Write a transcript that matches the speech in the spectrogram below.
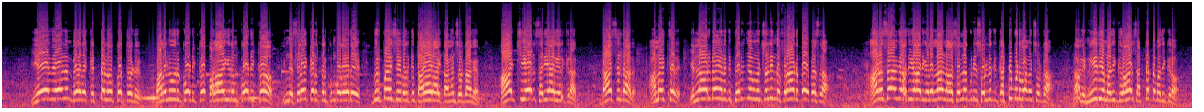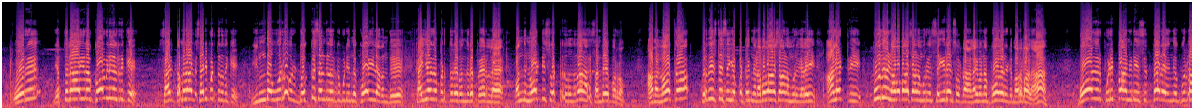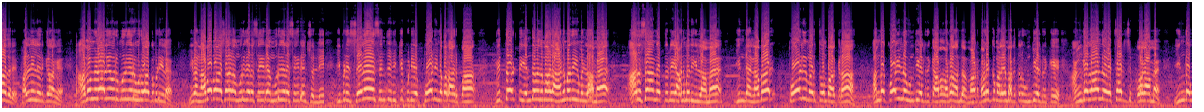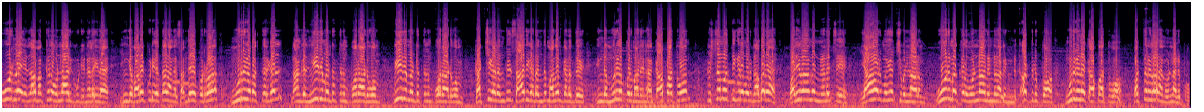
ஏதேனும் வேற கெட்ட நோக்கத்தோடு பல நூறு கோடிக்கோ பல ஆயிரம் கோடிக்கோ இந்த சிலை கடத்தல் கும்பலோடு விற்பனை செய்வதற்கு தயாராயிட்டாங்கன்னு சொல்றாங்க. ஆட்சியர் சரியாக இருக்கிறார். தாசில்தார் அமைச்சர் எல்லாருமே எனக்கு தெரிஞ்சவங்கன்னு சொல்லி இந்த ஃப்ராடு போய் பேசுறான். அரசாங்க அதிகாரிகள் எல்லாம் நான் சொல்லக்கூடிய சொல்லுக்கு கட்டுப்படுவாங்கன்னு சொல்றான். நாங்கள் நீதியை மதிக்கிறோம் சட்டத்தை மதிக்கிறோம். ஒரு எத்தனாயிரம் கோவில்கள் இருக்கு. சரி தமிழ்நாட்டை சரிப்படுத்துறதுக்கு. இந்த ஊர்ல ஒரு டொக்கு சந்தில் இருக்கக்கூடிய இந்த கோயிலை வந்து கையகப்படுத்துறவங்கிற பேர்ல வந்து நோட்டீஸ் ஒட்டுறது தான் நாங்கள் சந்தேகப்படுறோம். அவன் நோக்கம் பிரதிஷ்டை செய்யப்பட்ட இந்த நவபாசான முருகரை அகற்றி புது நவபாசான முருகன் செய்கிறேன்னு சொல்றான். இவன போகருடைய மரபாளா? போதர் புளிப்பானுடைய சித்தர் எங்கள் குருநாதர் பள்ளியில் இருக்கிறாங்க. அவங்களாலே ஒரு முருகரை உருவாக்க முடியல. இவன் நவபாசான முருகரை செய்கிறேன் முருகரை செய்கிறேன்னு சொல்லி இப்படி சிலையை செஞ்சு விற்கக்கூடிய போலி நபரா இருப்பான். வித்தவுட் எந்த விதமான அனுமதியும் இல்லாமல் அரசாங்கத்துடைய அனுமதி இல்லாமல் இந்த நபர் போலி மருத்துவம் பார்க்குறான். அந்த கோயிலில் உண்டியல் இருக்கு. அவன் வட அந்த வடக்கு மலையம்பாக்கத்தில் உண்டியல் இருக்கு. அங்கெல்லாம் இந்த விசாரிச்சு போகாம இந்த ஊரில் எல்லா மக்களும் ஒன்றா இருக்கக்கூடிய நிலையில் இங்கே வரக்கூடியதான் நாங்கள் சந்தேகப்படுறோம். முருக பக்தர்கள் நாங்கள் நீதிமன்றத்திலும் போராடுவோம். வீதிமன்றத்திலும் போராடுவோம். கட்சி கடந்து சாதி கடந்து மதம் கடந்து இந்த முருகப்பெருமானை நான் காப்பாற்றுவோம். கிருஷ்ணமூர்த்திங்கிற ஒரு நபரை பழிவாங்கன்னு நினைச்சு யார் முயற்சி பண்ணாலும் ஊர் மக்கள் ஒன்றா நின்று நாங்கள் காத்திருப்போம் முருகனை காப்பாற்றுவோம் பக்தர்களாக நாங்கள் ஒன்றா நிற்போம்.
